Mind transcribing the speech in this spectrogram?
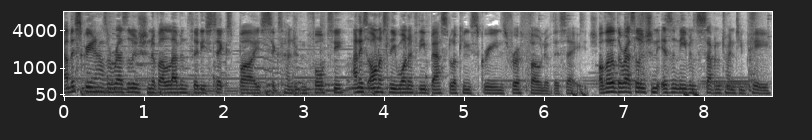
Now this screen has a resolution of 1136 by 640 and is honestly one of the best looking screens for a phone of this age. Although the resolution isn't even 720p,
